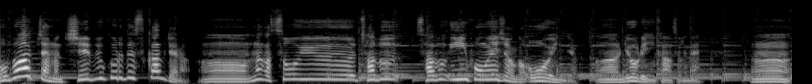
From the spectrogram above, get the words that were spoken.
おばあちゃんの知恵袋ですか？みたいな。うん、なんかそういうサブ、サブインフォメーションが多いんだよ。うん、料理に関するね。うん。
